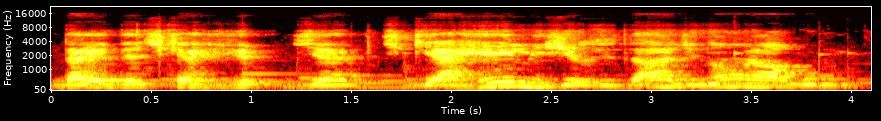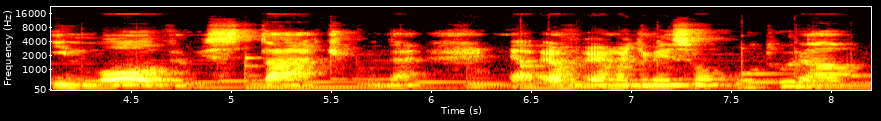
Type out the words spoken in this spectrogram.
da ideia de que, a, de que a religiosidade não é algo imóvel, estático, né? É, é, é uma dimensão cultural.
